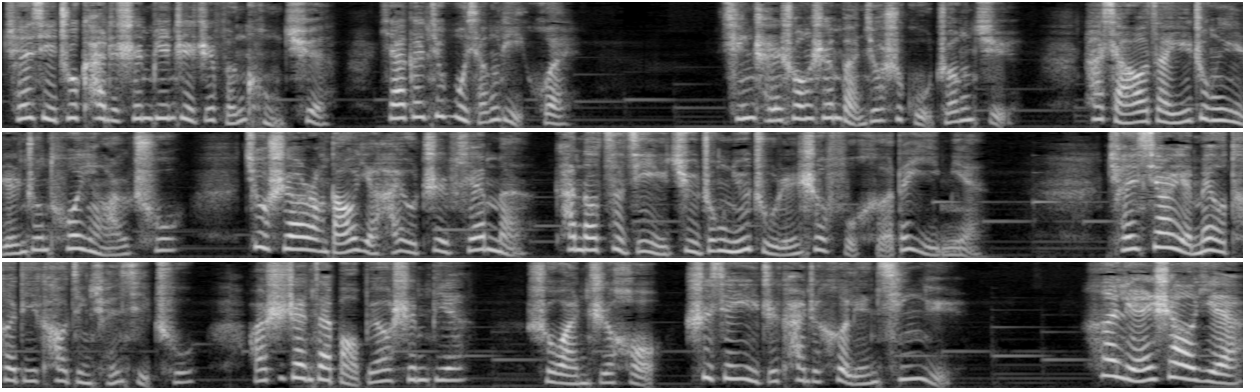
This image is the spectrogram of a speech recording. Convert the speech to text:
全喜初看着身边这只粉孔雀，压根就不想理会。《清晨双生》本就是古装剧，他想要在一众艺人中脱颖而出，就是要让导演还有制片们看到自己与剧中女主人设符合的一面。全希儿也没有特地靠近全喜初。而是站在保镖身边，说完之后，视线一直看着赫连青羽。赫连少爷，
